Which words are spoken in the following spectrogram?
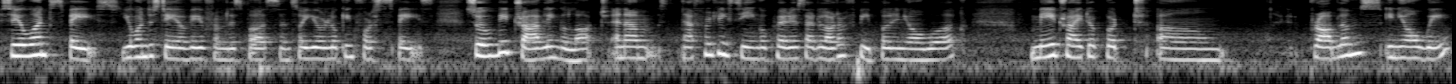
So you want space. You want to stay away from this person. So you're looking for space. So you'll be traveling a lot. And i'm definitely seeing aquarius that a lot of people in your work may try to put um, problems in your way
